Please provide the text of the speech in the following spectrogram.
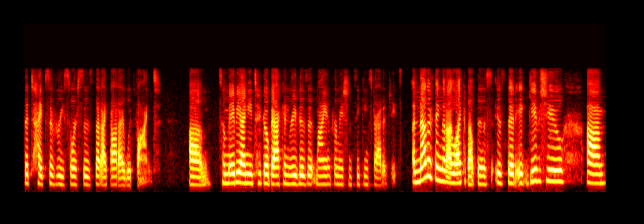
the types of resources that I thought I would find. Um, so maybe I need to go back and revisit my information seeking strategies. Another thing that I like about this is that it gives you um,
